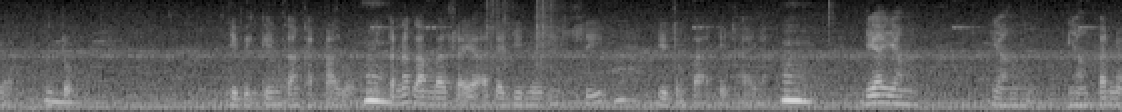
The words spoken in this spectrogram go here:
York. Untuk dibikinkan katalog Hmm. karena gambar saya ada di Indonesia di tempat adik saya. Hmm. Dia yang yang yang pernah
